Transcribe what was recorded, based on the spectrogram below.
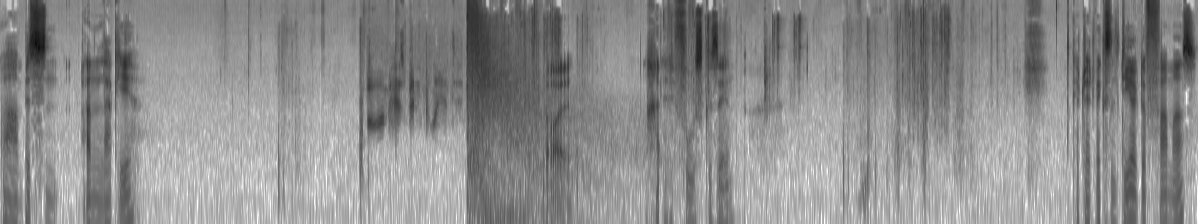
war ein bisschen unlucky. Lol. Fuß gesehen. Captain wechselt direkt auf Farmers.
